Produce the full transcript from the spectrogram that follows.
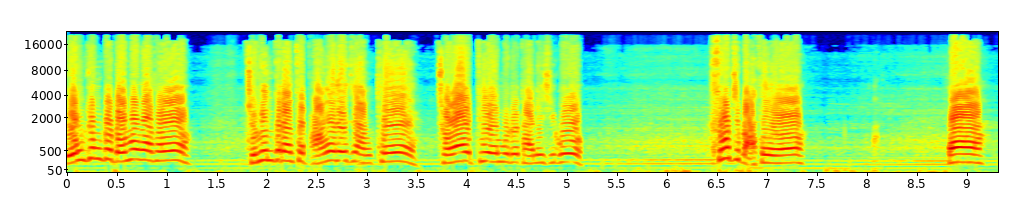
영종도 넘어가서 주민들한테 방해되지 않게 저RPM으로 다니시고 쏘지 마세요. 자, 끝!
